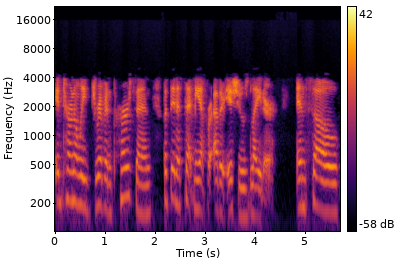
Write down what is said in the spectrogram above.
internally driven person. But then it set me up for other issues later. And so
